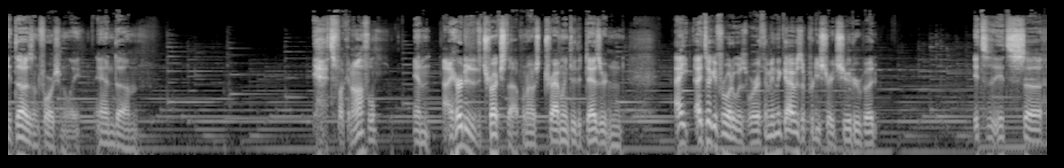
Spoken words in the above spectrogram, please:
it does, unfortunately. And, um, yeah, it's fucking awful. And I heard it at a truck stop when I was traveling through the desert, and I, I took it for what it was worth. I mean, the guy was a pretty straight shooter, but it's it's uh,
